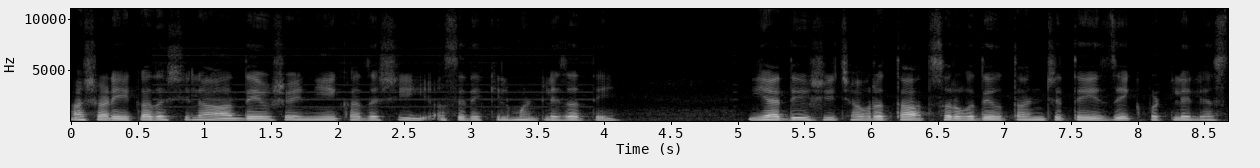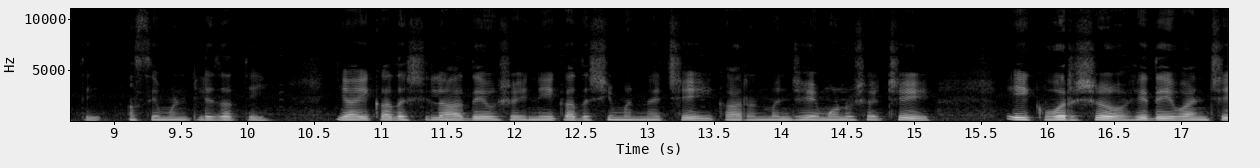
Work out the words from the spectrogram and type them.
आषाढी एकादशीला देवशैनी एकादशी असे देखील म्हटले जाते. या दिवशीच्या व्रतात सर्व देवतांचे तेज एकवटलेले असते असे म्हटले जाते. या एकादशीला देवशैनी एकादशी म्हणण्याचे कारण म्हणजे मनुष्याचे एक वर्ष हे देवांचे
